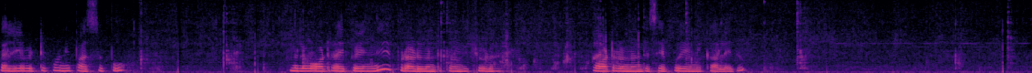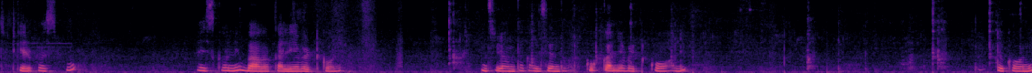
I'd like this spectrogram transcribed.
కలియబెట్టుకొని పసుపు అందులో వాటర్ అయిపోయింది. ఇప్పుడు అడుగంటుతుంది చూడండి వాటర్ ఉన్నంతసేపు ఏమీ కాలేదు. చిటికెర పసుపు వేసుకొని బాగా కలియబెట్టుకొని మంచిగా అంతా కలిసేంత వరకు కలియబెట్టుకోవాలి పెట్టుకొని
